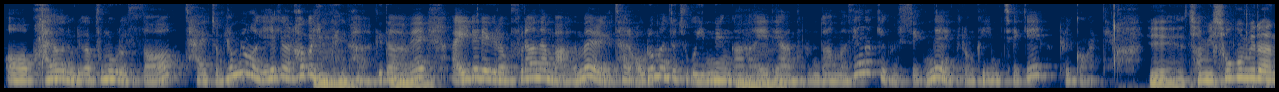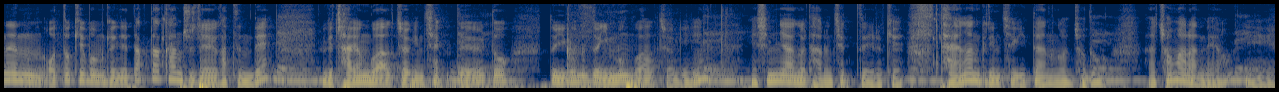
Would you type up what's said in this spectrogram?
어, 과연 우리가 부모로서 잘 좀 현명하게 해결을 하고 음. 있는가 그 다음에 아이들의 그런 불안한 마음을 잘 어루만져 주고 있는가에 음. 대한 부분도 한번 생각해 볼 수 있는 그런 그림책이 될 것 같아요. 예, 참 이 소금이라는 어떻게 보면 굉장히 딱딱한 주제 같은데 네. 이렇게 자연과학적인 책들 네. 또또 이거는 또 인문과학적인 네. 예, 심리학을 다룬 책들 이렇게 네. 다양한 그림책이 있다는 건 저도 네. 아, 처음 알았네요. 네. 예.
